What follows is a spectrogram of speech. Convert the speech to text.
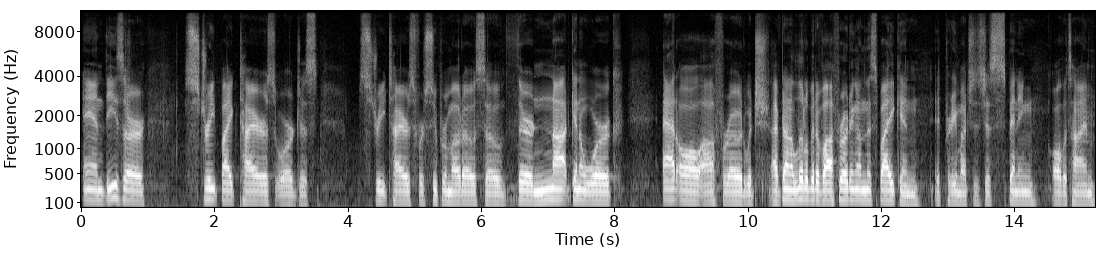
and these are street bike tires or just street tires for Supermoto so they're not gonna work at all off-road which I've done a little bit of off-roading on this bike and it pretty much is just spinning all the time.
